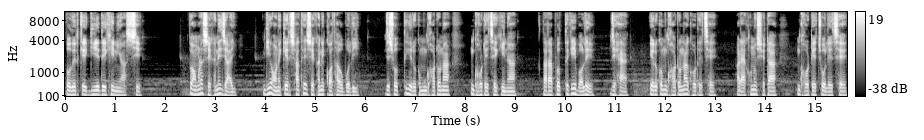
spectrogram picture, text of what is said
তোদেরকে গিয়ে দেখে নিয়ে আসছি। তো আমরা সেখানে যাই, গিয়ে অনেকের সাথে সেখানে কথাও বলি যে সত্যি এরকম ঘটনা ঘটেছে কি না। তারা প্রত্যেকেই বলে যে হ্যাঁ এরকম ঘটনা ঘটেছে আর এখনও সেটা ঘটে চলেছে।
